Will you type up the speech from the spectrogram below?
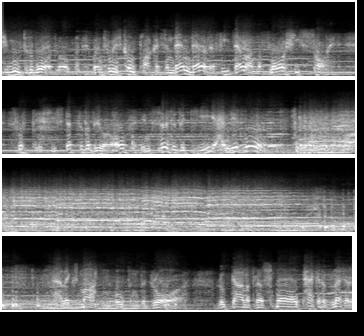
She moved to the wardrobe, went through his coat pockets, and then there at her feet, there on the floor, she saw it. Swiftly, she stepped to the bureau, inserted the key, and it worked. Alex Martin opened the drawer, looked down upon a small packet of letters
